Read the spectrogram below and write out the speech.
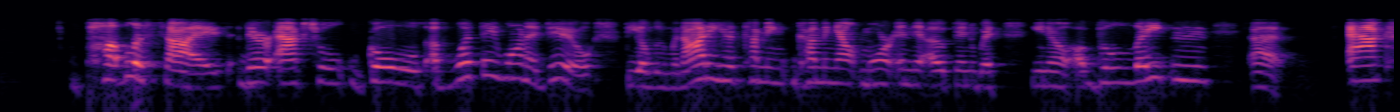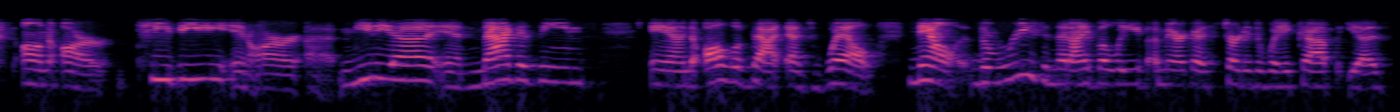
publicize their actual goals of what they want to do. The Illuminati has coming coming out more in the open with you know a blatant. Uh, acts on our TV, in our uh, media, in magazines, and all of that as well. Now, the reason that I believe America has started to wake up is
